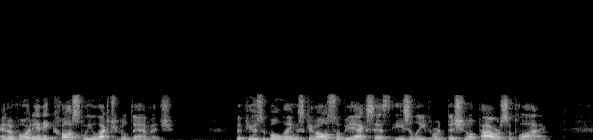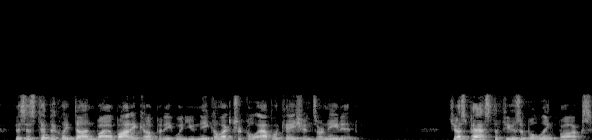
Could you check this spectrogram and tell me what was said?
and avoid any costly electrical damage. The fusible links can also be accessed easily for additional power supply. This is typically done by a body company when unique electrical applications are needed. Just past the fusible link box,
